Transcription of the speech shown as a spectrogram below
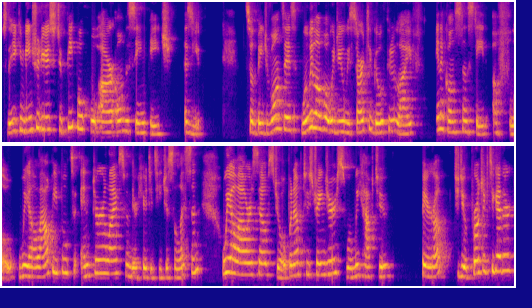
so that you can be introduced to people who are on the same page as you. So the page of wands is when we love what we do, we start to go through life in a constant state of flow. We allow people to enter our lives when they're here to teach us a lesson. We allow ourselves to open up to strangers when we have to pair up to do a project together,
